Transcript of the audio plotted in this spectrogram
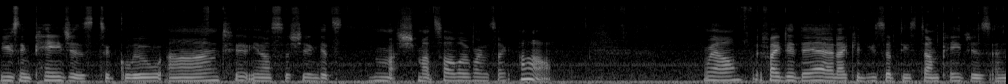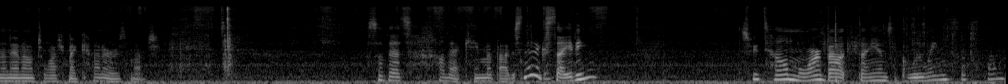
using pages to glue on to, you know, so she didn't get schmutz all over. And it's like, oh, well, if I did that, I could use up these dumb pages and then I don't have to wash my counter as much. So that's how that came about. Isn't that exciting? Should we tell more about Diane's gluing system?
